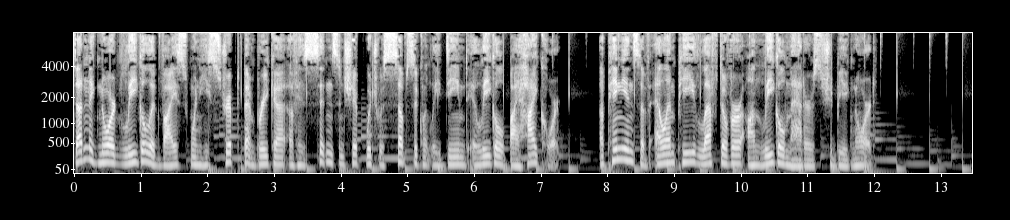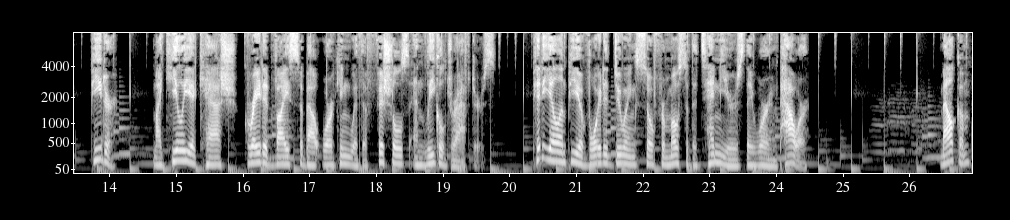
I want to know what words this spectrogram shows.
Dutton ignored legal advice when he stripped Benbrika of his citizenship which was subsequently deemed illegal by High Court. Opinions of LNP leftover on legal matters should be ignored. Peter. Michaelia Cash, great advice about working with officials and legal drafters. Pity LNP avoided doing so for most of the 10 years they were in power. Malcolm,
